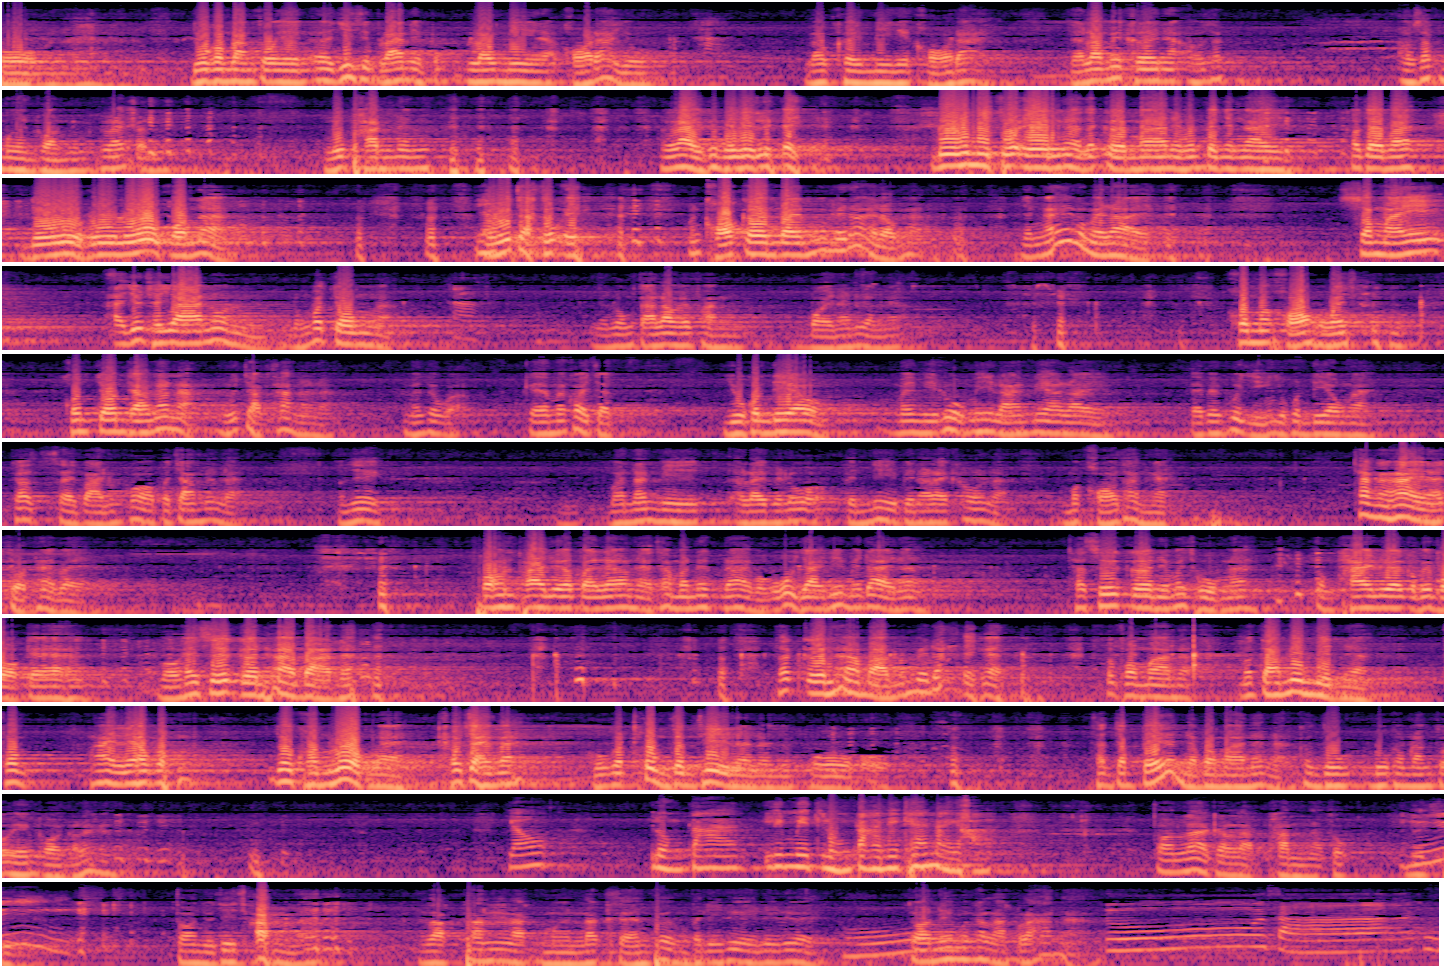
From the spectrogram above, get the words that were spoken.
ดูกำลังตัวเองเออยี่สิบล้านเนี่ยเรามีนะขอได้อยู่ เราเคยมีเนี่ยขอได้ แต่เราไม่เคยเนี่ยเอาสัก เอาสักหมื่นก่อนแล้วกัน หรือพันหนึ่งไล่ขึ้นไปเรื่อยๆดูแล้วมีตัวเองเนี่ยถ้าเกิดมาเนี่ยมันเป็นยังไง เข้าใจไหมดูดูรู้คนน่ะแล้วมันรู้จักตัวเอง มันขอเกินไปมันก็ไม่ได้หรอกนะยังไงก็ไม่ได้ สมัยอยุธยานุ่น หลวงพ่อจงอะ หลวงตาเล่าให้ฟังบ่อยนะเรื่องเนี้ยคนมาขอหวย คนจนแถวนั้นน่ะ รู้จักท่านนั่นแหละนั่นจะว่า แกไม่ค่อยจะอยู่คนเดียว ไม่มีลูกมีหลานมีอะไร แต่เป็นผู้หญิงอยู่คนเดียวไง ก็ใส่บาตรหลวงพ่อประจำนั่นแหละตอนนี้วันนั้นมีอะไรไม่รู้เป็นหนี้เป็นอะไรเข้าน่ะ มาขอท่านไงท่านก็ให้นะจดให้ไป พอมันพายเรือไปแล้วเนี่ย ถ้ามันนึกได้บอกโอ้ยายนี่ไม่ได้นะ ถ้าซื้อเกินเนี่ยไม่ถูกนะต้องพายเรือก็ไปบอกแก บอกให้ซื้อเกินห้าบาทนะ ถ้าเกินห้าบาทมันไม่ได้ไงประมาณนะมันตามลิมิตเนี่ยผมให้แล้วก็ด้วยความโลภไงเข้าใจไหมกูก็ทุ่มเต็มที่เลยนะโอ้ ท่านจำเป็นนะประมาณนั้นนะก็ดูดูกำลังตัวเองก่อนก็แล้วกันแล้วหลวงตาลิมิตหลวงตานี่แค่ไหนคะตอนแรกก็หลักพันนะทุกไม่จริงตอนอยู่ที่ถ้ำนะหลักพันหลักหมื่นหลักแสนเพิ่มไปเรื่อยๆเรื่อยโอ้ๆตอนนี้มันก็หลักล้านอะโอ้สาธุ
